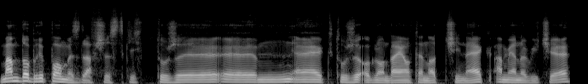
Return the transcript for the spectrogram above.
Mam dobry pomysł dla wszystkich, którzy, e, którzy oglądają ten odcinek, a mianowicie,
